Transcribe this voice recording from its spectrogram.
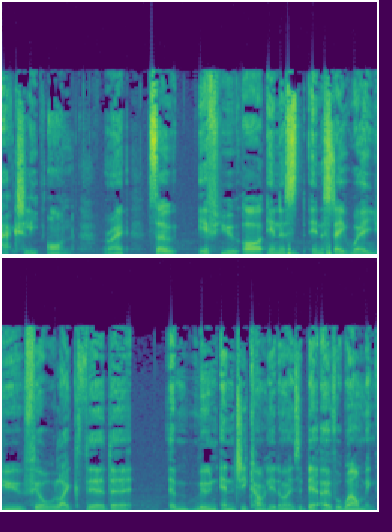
actually on, right? So if you are in a in a state where you feel like the the uh, moon energy currently at the moment is a bit overwhelming,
